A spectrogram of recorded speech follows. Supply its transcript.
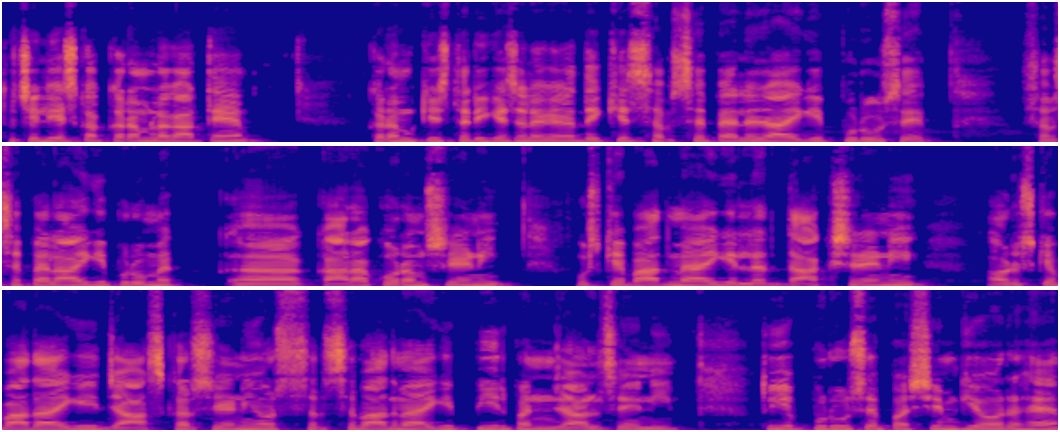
तो चलिए इसका क्रम लगाते हैं। क्रम किस तरीके से लगेगा? देखिए, सबसे पहले आएगी पूर्व से। सबसे पहला आएगी पूर्व में काराकोरम श्रेणी, उसके बाद में आएगी लद्दाख श्रेणी, और उसके बाद आएगी जास्कर श्रेणी, और सबसे बाद में आएगी पीर पंजाल श्रेणी। तो ये पूर्व से पश्चिम की ओर है।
